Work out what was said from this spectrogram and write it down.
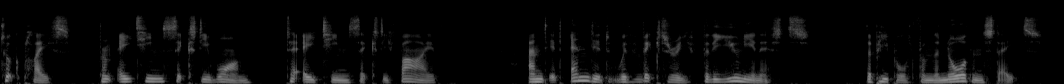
took place from 1861 to 1865, and it ended with victory for the Unionists, the people from the northern states,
